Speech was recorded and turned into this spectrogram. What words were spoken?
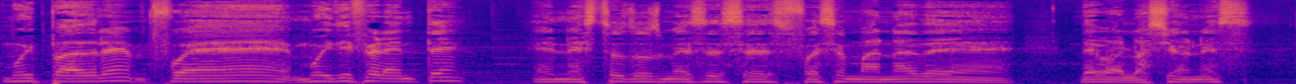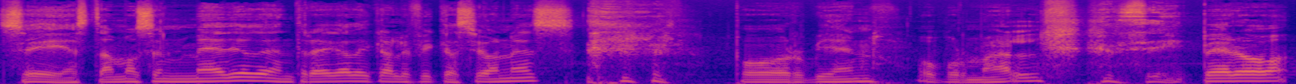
Muy padre, fue muy diferente. En estos dos meses es- fue semana de, de evaluaciones. Sí, estamos en medio de entrega de calificaciones, por bien o por mal, sí, pero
